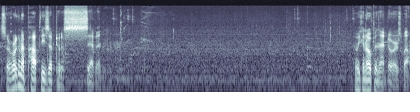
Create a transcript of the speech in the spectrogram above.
So we're going to pop these up to a 7. And we can open that door as well.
